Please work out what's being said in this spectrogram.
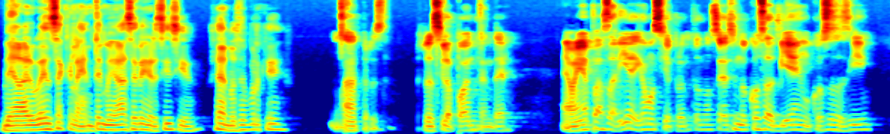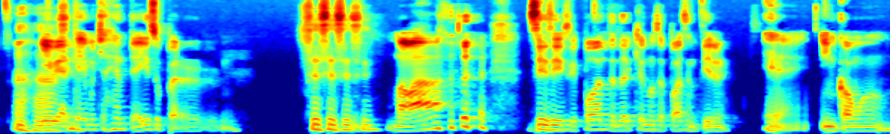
me da vergüenza que la gente me va a hacer ejercicio, o sea, no sé por qué. Ah, pero, pero sí lo puedo entender. A mí me pasaría, digamos, si de pronto no estoy haciendo cosas bien o cosas así, Ajá, y ver sí. que hay mucha gente ahí súper sí, sí, sí, sí. mamá. sí, sí, sí, puedo entender que uno se pueda sentir eh, incómodo.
